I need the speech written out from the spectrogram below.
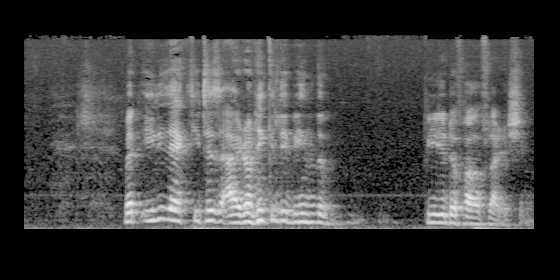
but it is actually, it has ironically been the period of our flourishing.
